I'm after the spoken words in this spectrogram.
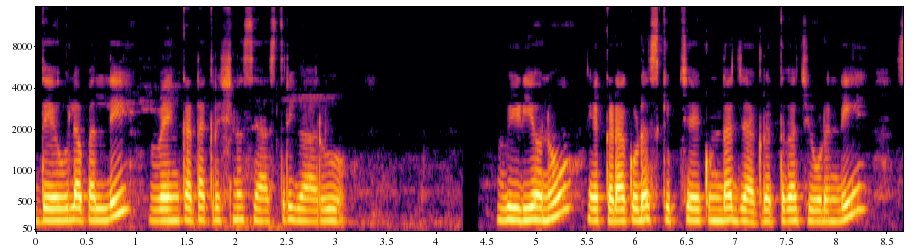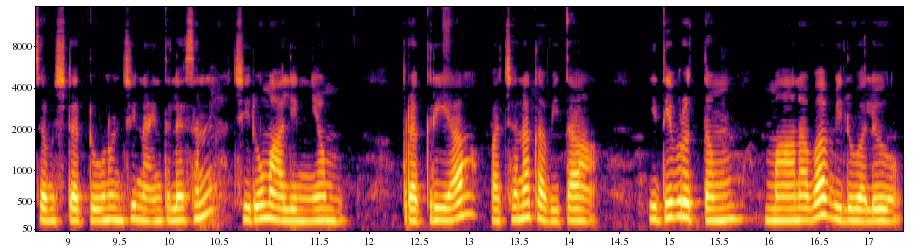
దేవులపల్లి వెంకటకృష్ణ శాస్త్రి గారు. వీడియోను ఎక్కడా కూడా స్కిప్ చేయకుండా జాగ్రత్తగా చూడండి. సెమిస్టర్ టూ నుంచి నైన్త్ లెసన్ చిరుమాలిన్యం. ప్రక్రియ వచన కవిత. ఇతివృత్తం మానవ విలువలు.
